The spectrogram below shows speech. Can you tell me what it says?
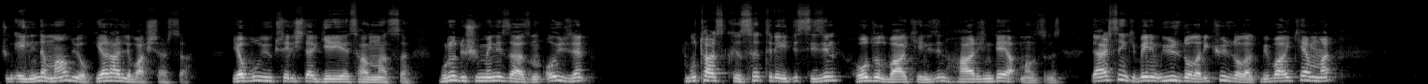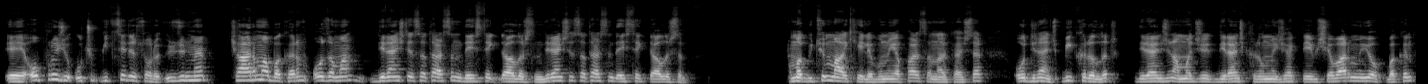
Çünkü elinde mal yok. Ya rally başlarsa. Ya bu yükselişler geriye salmazsa. Bunu düşünmeniz lazım. O yüzden bu tarz kısa trade'i sizin hodl bakiyenizin haricinde yapmalısınız. Dersin ki benim 100 dolar 200 dolar bir bakiyem var. E, o proje uçup gitse de sonra üzülmem. Karıma bakarım. O zaman dirençte satarsın destekli alırsın. Dirençte satarsın destekli alırsın. Ama bütün bakiyeyle bunu yaparsan arkadaşlar o direnç bir kırılır. Direncin amacı direnç kırılmayacak diye bir şey var mı? Yok. Bakın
